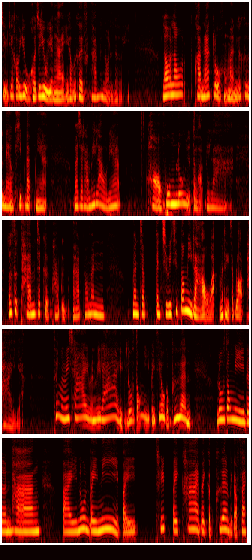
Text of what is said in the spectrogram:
ชีวิตที่เขาอยู่เขาจะอยู่ยังไง เขาไม่เคยฝึกข้ามถนนเลย แล้วแล้วความน่ากลัวของมันก็คือแนวคิดแบบเนี้ยมันจะทำให้เราเนี่ยห่อหุ้มลูกอยู่ตลอดเวลา แล้วสุดท้ายมันจะเกิดความอึดอัดเพราะมันมันจะเป็นชีวิตที่ต้องมีเราอะ่ะมันถึงจะปลอดภัยอะ่ะซึ่งมันไม่ใช่มันไม่ได้ ลูกต้องมีไปเที่ยวกับเพื่อน ลูกต้องมีเดินทาง ไปนู่นไปนี่ไปทริปไปค่ายไปกับเพื่อนไปกับแฟน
